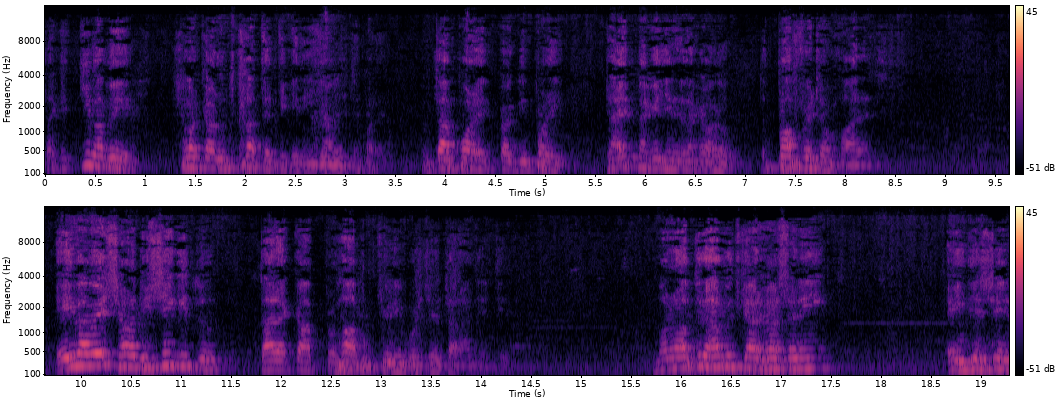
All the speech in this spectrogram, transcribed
তাকে কীভাবে সরকার উৎখাতের দিকে নিয়ে যাওয়া যেতে পারে। তারপরে কয়েকদিন পরে টাইম ম্যাগাজিনে লেখা হলো দ্য প্রফিট অফ ভায়োলেন্স এইভাবে সারা বিশ্বে কিন্তু তার একটা প্রভাব ছড়িয়ে পড়ছে তার রাজনীতি মৌলানা আব্দুল হামিদ খান হাসানি এই দেশের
